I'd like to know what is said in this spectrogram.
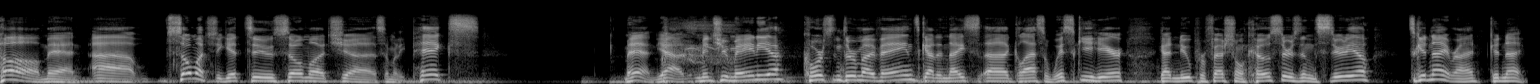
Oh man, uh, so much to get to, so much, uh, so many picks. Man, yeah, Minshew mania coursing through my veins. Got a nice uh, glass of whiskey here. Got new professional coasters in the studio. It's a good night, Ryan. Good night.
